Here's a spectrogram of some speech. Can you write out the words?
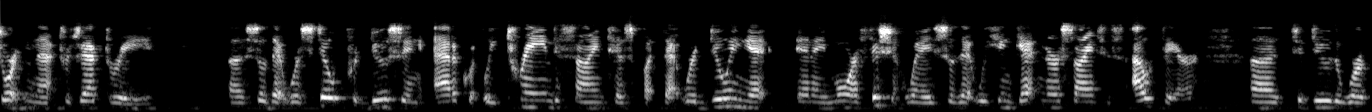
shorten that trajectory uh, so that we're still producing adequately trained scientists, but that we're doing it in a more efficient way so that we can get nurse scientists out there uh, to do the work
